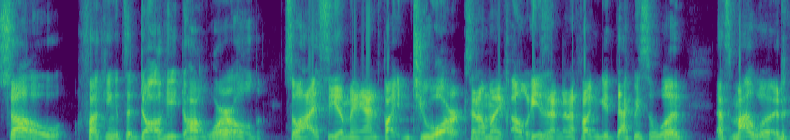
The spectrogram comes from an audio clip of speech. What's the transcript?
So, fucking, it's a dog eat dog world. So I see a man fighting two orcs, and I'm like, oh, he's not gonna fucking get that piece of wood. That's my wood.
